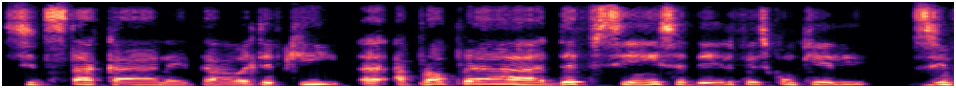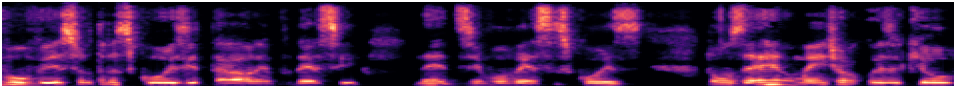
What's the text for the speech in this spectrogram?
se destacar, né, e tal. Ele teve que a própria deficiência dele fez com que ele desenvolvesse outras coisas e tal, né, pudesse, né, desenvolver essas coisas. Tom Zé realmente é uma coisa que eu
